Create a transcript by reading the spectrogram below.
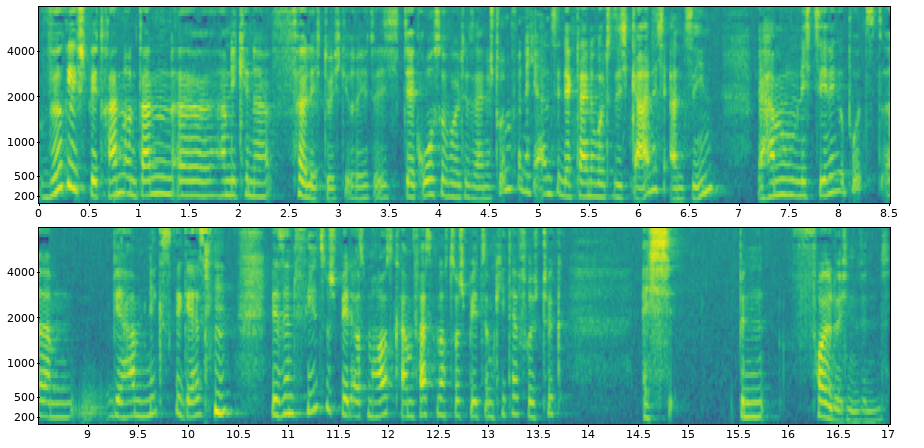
wirklich spät dran und dann äh, haben die Kinder völlig durchgeredet. Ich, der Große wollte seine Strümpfe nicht anziehen, der Kleine wollte sich gar nicht anziehen. Wir haben nicht Zähne geputzt, ähm, wir haben nichts gegessen. Wir sind viel zu spät aus dem Haus, kamen fast noch zu spät zum Kita-Frühstück. Ich bin voll durch den Wind.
